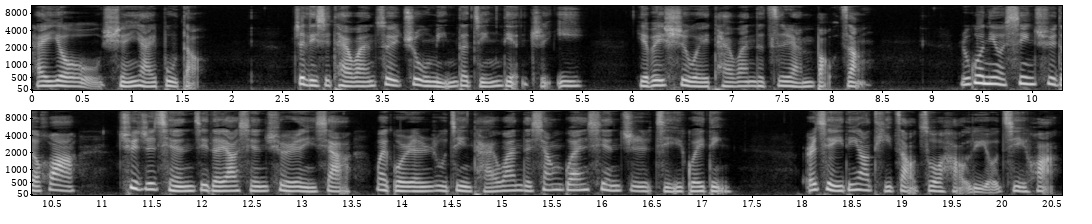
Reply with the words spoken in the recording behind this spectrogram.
还有悬崖步道。这里是台湾最著名的景点之一，也被视为台湾的自然宝藏。如果你有兴趣的话，去之前记得要先确认一下外国人入境台湾的相关限制及规定，而且一定要提早做好旅游计划，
